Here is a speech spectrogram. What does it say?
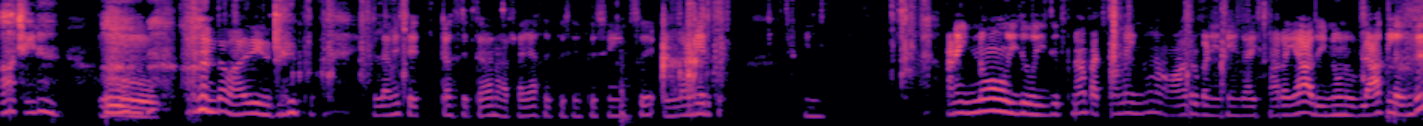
ஆ செயின் அந்த மாதிரி இருக்கு. எல்லாமே செட்டாக செட்டாக நிறையா செட்டு செட்டு செயின்ஸு எல்லாமே இருக்கு ஆனால் இன்னும் இது இது இப்படின்னா பத்தாம இன்னும் நான் ஆர்டர் பண்ணியிருக்கேன் guys நிறையா அது இன்னொன்று பிளாக்ல வந்து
